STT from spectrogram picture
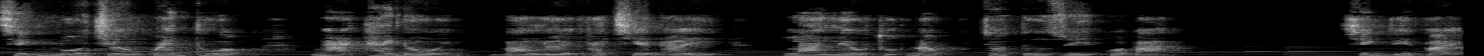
Chính môi trường quen thuộc, ngại thay đổi và lười phát triển ấy là liều thuốc độc cho tư duy của bạn. Chính vì vậy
